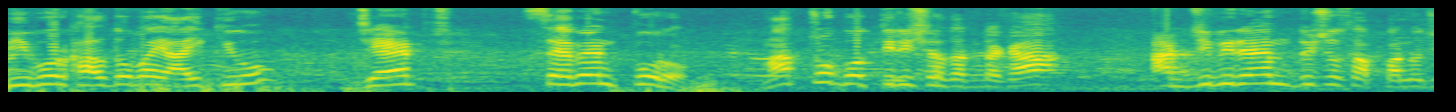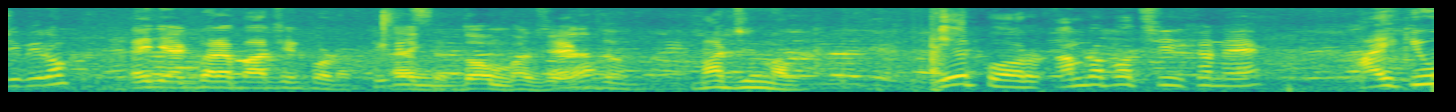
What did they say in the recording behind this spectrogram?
ভিভোর খালতো ভাই আইকিউ জেড সেভেন প্রো। মাত্র বত্রিশ হাজার টাকা। আট জিবি র্যাম দুইশো ছাপ্পান্ন জিবি রোম এই যে একবারে বার্জিন প্রোডাক্ট ঠিক আছে? একদম ভার্জিন একদম ভার্জিন মাল। এরপর আমরা পাচ্ছি এখানে iQOO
